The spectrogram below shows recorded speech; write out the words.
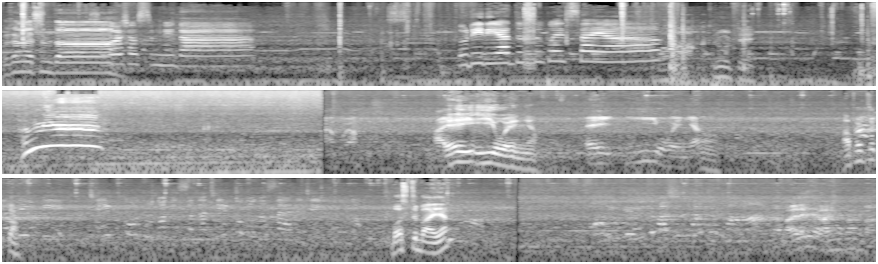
고생하셨습니다. 수고하셨습니다. 우리 리아도 수고했어요. 와, 아까 들어올 때. 한미야. 아 뭐야? A E O N이야. A E O N이야? 어. 앞을 쭉 가. 제이코 도넛 있어. 나 제이코 도넛 사야 돼. 제이코 도넛. 머스트 바이야? 말레이시아 맛있는 사람 많아.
